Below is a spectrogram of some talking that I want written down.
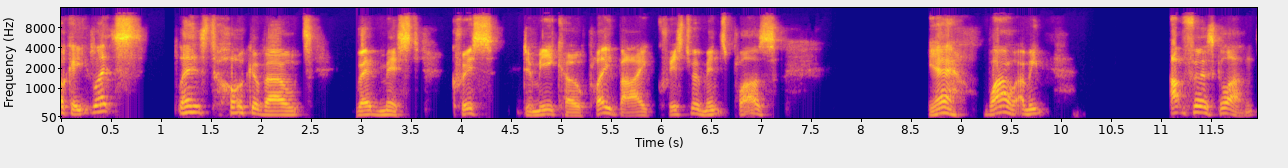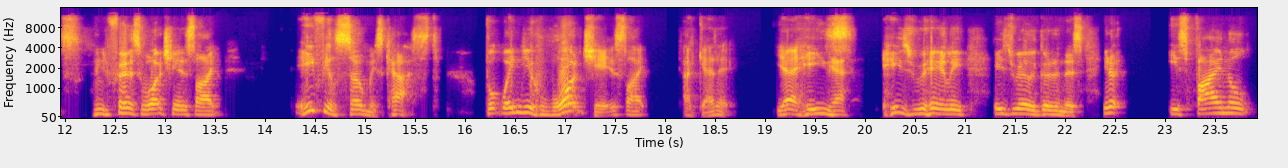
Okay, let's let's talk about Red Mist. Chris D'Amico, played by Christopher Mintz-Plasse. Yeah, wow. I mean, at first glance, when you're first watching it, it's like he feels so miscast. But when you watch it, it's like, I get it. Yeah, he's Yeah. he's really he's really good in this. You know, his final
